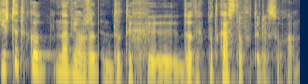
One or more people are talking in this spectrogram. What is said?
Jeszcze tylko nawiążę do tych, do tych podcastów, których słucham.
